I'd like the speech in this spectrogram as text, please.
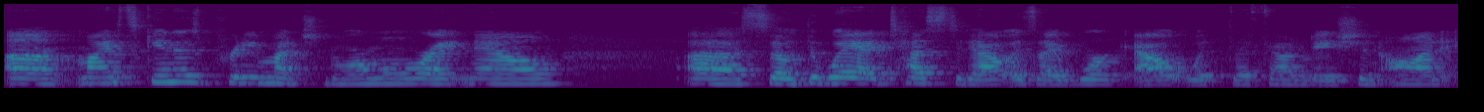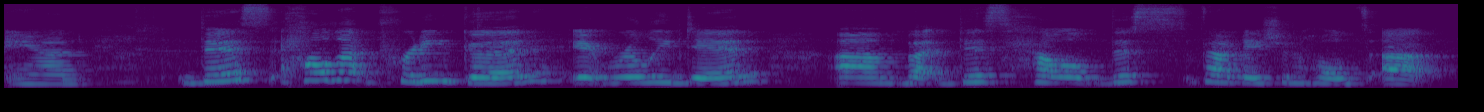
Um, my skin is pretty much normal right now. Uh, so the way I test it out is I work out with the foundation on and this held up pretty good. It really did. Um, but this held, this foundation holds up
